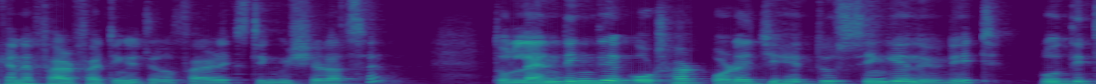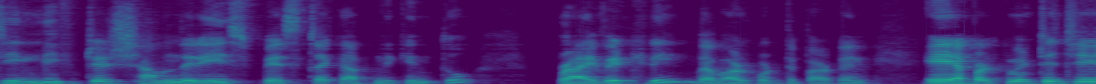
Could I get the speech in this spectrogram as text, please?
এখানে ফায়ার ফাইটিং এর জন্য ফায়ার এক্সটিংগুইশার আছে। তো ল্যান্ডিং দিয়ে ওঠার পরে যেহেতু সিঙ্গেল ইউনিট প্রতিটি লিফটের সামনের এই স্পেসটাকে আপনি কিন্তু প্রাইভেটলি ব্যবহার করতে পারবেন। এই অ্যাপার্টমেন্টের যে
